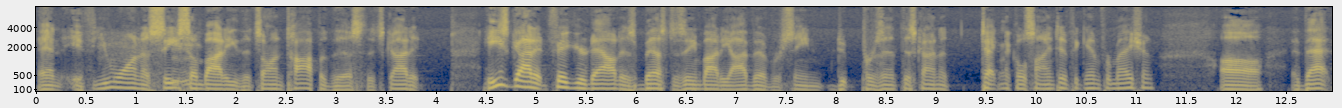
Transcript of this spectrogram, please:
And if you want to see somebody that's on top of this, that's got it, he's got it figured out as best as anybody I've ever seen do, present this kind of technical scientific information. Uh, that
